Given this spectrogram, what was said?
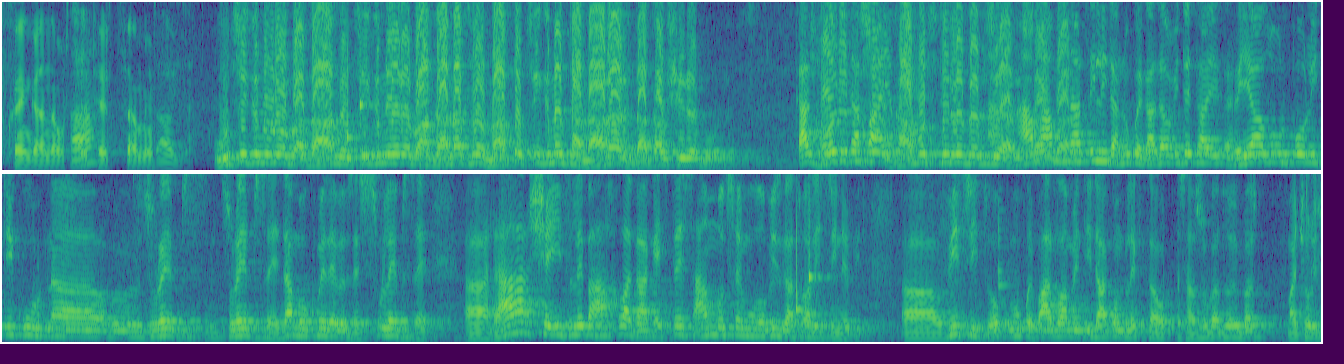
თქვენ განავრცეთ ერთ სამი დავიდა უციგნურობა და ან ციგნიერება ან განათლება მარტო ციგნებთან არ არის დაკავშირებული. კარგი, ახლა აი გამოცდილებებზე არის ამ ამ საუბარი. ნაწილიდან უკვე გადავიდეთ აი რეალურ პოლიტიკურ აა, ძვრებს ძვრებზე და მოქმედებებზე, სვლებზე. რა შეიძლება ახლა გაკეთდეს ამ მოცემულობის გათვალისწინებით? აა ვიცით უკვე პარლამენტი დაკომპლექტდა საზოგადოებას, მათ შორის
